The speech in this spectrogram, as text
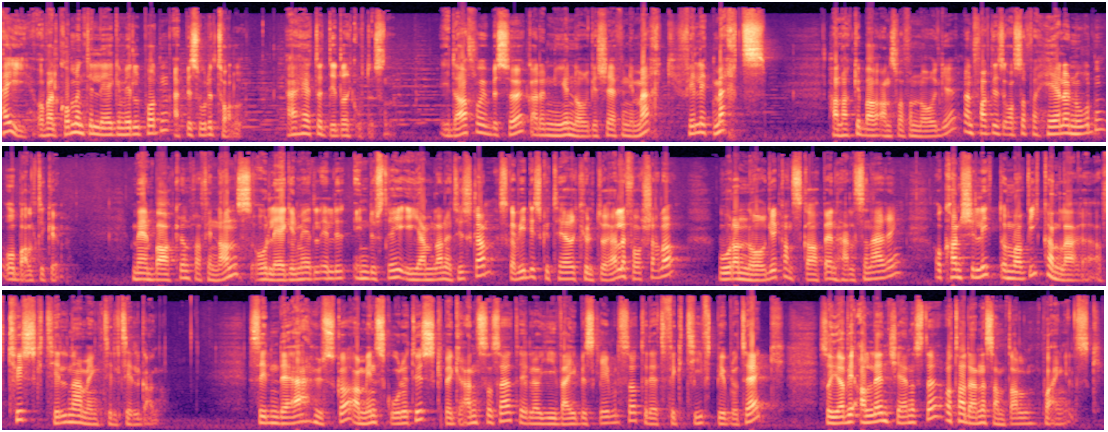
Hei, og velkommen til Legemiddelpodden episode 12. Jeg heter Didrik Ottesen. I dag får vi besøk av den nye norgessjefen i Merk, Philip Mertz. Han har ikke bare ansvar for Norge, men faktisk også for hele Norden og Baltikum. Med en bakgrunn fra finans- og legemiddelindustri i hjemlandet Tyskland skal vi diskutere kulturelle forskjeller, hvordan Norge kan skape en helsenæring, og kanskje litt om hva vi kan lære av tysk tilnærming til tilgang. Siden det jeg husker av min skoletysk begrenser seg til å gi veibeskrivelser til et fiktivt bibliotek, så gjør vi alle en tjeneste og tar denne samtalen på engelsk.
